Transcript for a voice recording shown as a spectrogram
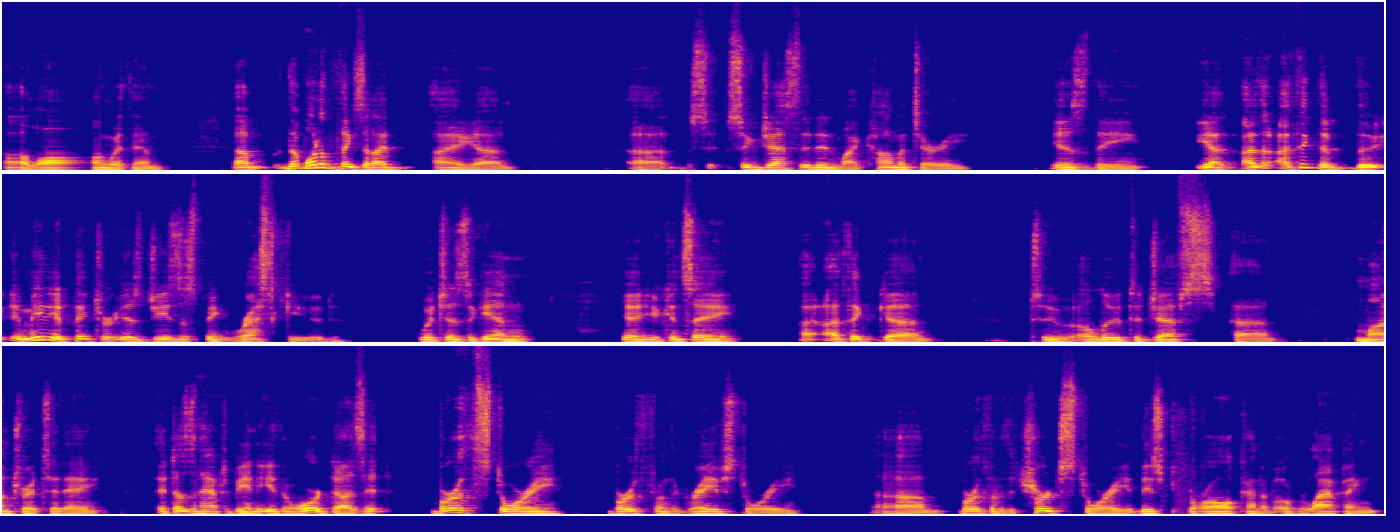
along with him. Um, the, one of the things that I, I uh, uh, su- suggested in my commentary is the yeah I, I, think the the immediate picture is Jesus being rescued, which is again yeah you can say I, I think uh, to allude to Jeff's uh, mantra today it doesn't have to be an either or does it birth story birth from the grave story um, birth of the church story these are all kind of overlapping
